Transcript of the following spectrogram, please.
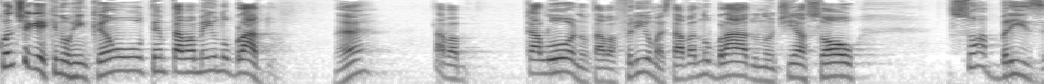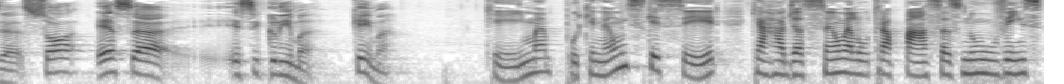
Quando cheguei aqui no Rincão, o tempo estava meio nublado, né? Tava calor, não tava frio, mas estava nublado, não tinha sol. Só a brisa, só essa esse clima queima. Queima, porque não esquecer que a radiação ela ultrapassa as nuvens,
